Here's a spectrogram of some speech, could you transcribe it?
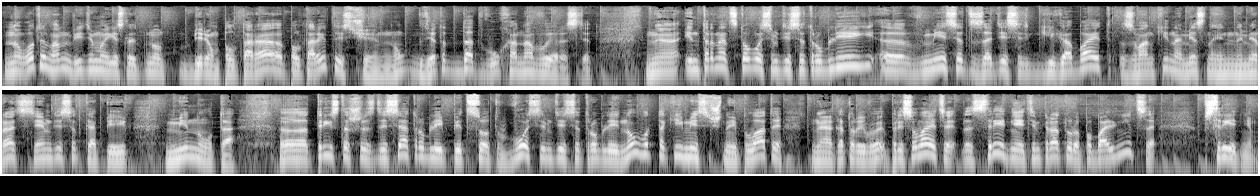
Ну вот Иван, видимо, если ну, берем полтора, полторы тысячи, ну где-то до двух она вырастет. Э, Интернет 180 рублей э, в месяц за 10 гигабайт. Звонки на местные номера 70 копеек минута. Э, 360 рублей, 580 рублей. Ну вот такие месячные платы, э, которые вы присылаете. Средняя температура по больнице в среднем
